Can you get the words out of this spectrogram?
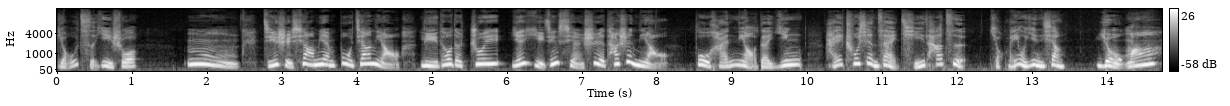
有此一说。嗯，即使下面不加鸟，里头的锥也已经显示它是鸟。不含鸟的鹰还出现在其他字。有没有印象？有吗？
